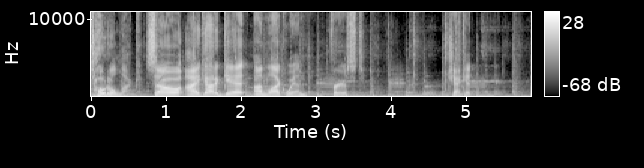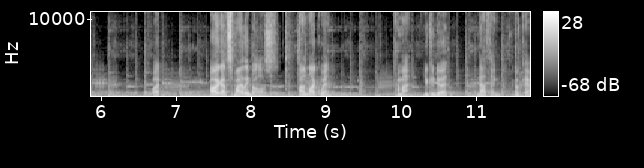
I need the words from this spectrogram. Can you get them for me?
total luck. So I gotta get unlock win first. Check it. What? Oh, I got smiley balls. Unlock win. Come on, you can do it. Nothing, okay.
